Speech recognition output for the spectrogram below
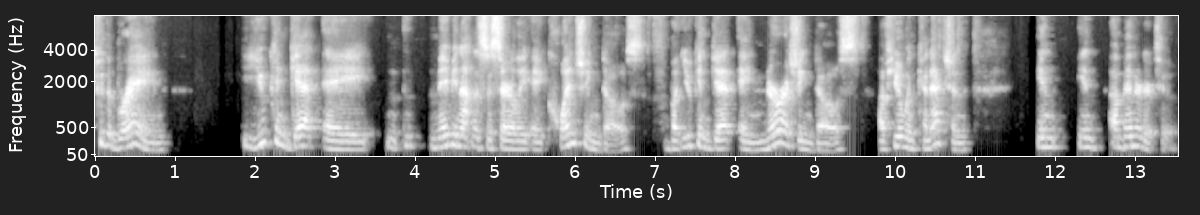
to the brain, you can get a maybe not necessarily a quenching dose, but you can get a nourishing dose of human connection in in a minute or two.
